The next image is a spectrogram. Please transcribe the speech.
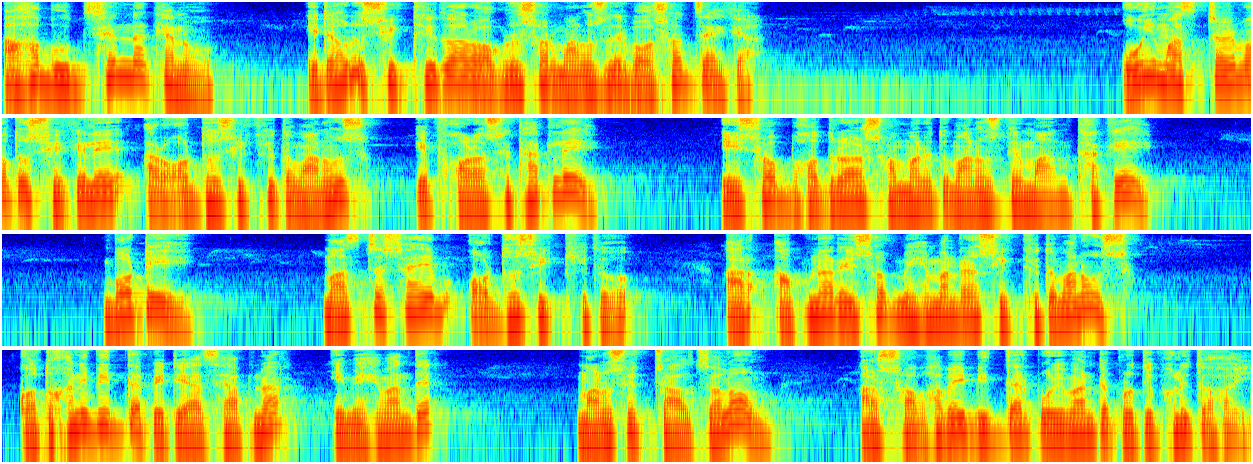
আহা, বুঝছেন না কেন? এটা হলো শিক্ষিত আর অগ্রসর মানুষদের বসার জায়গা। ওই মাস্টারের মতো সেকেলে আর অর্ধশিক্ষিত মানুষ এ ফরাসে থাকলে এইসব ভদ্র আর সম্মানিত মানুষদের মান থাকে? বটে, মাস্টার সাহেব অর্ধশিক্ষিত আর আপনার এইসব মেহমানরা শিক্ষিত মানুষ? কতখানি বিদ্যা পেটে আছে আপনার এই মেহমানদের? মানুষের চালচলন আর স্বভাবে বিদ্যার পরিমাণটা প্রতিফলিত হয়।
